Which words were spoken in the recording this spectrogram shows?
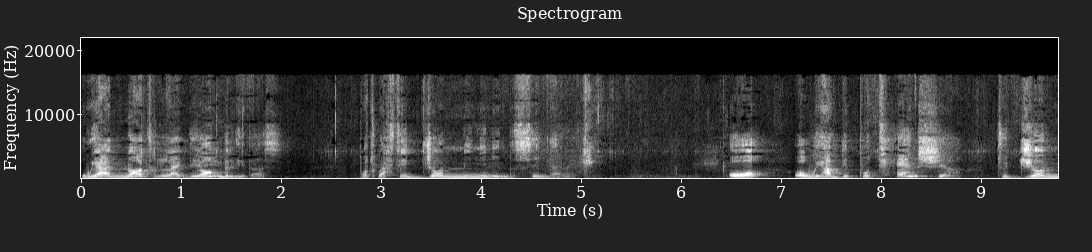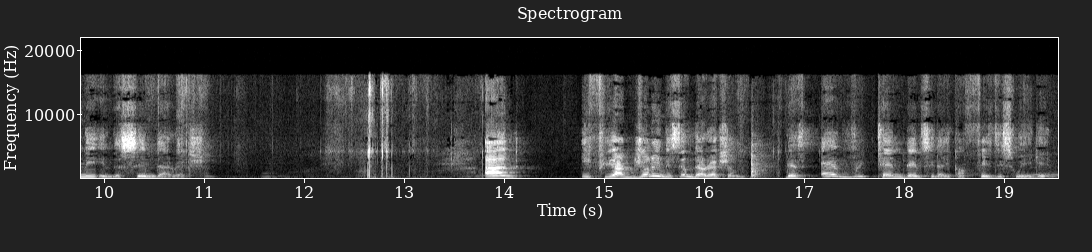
we are not like the unbelievers, but we are still journeying in the same direction. Or, or we have the potential to journey in the same direction. And if you are journeying the same direction, there's every tendency that you can face this way again.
